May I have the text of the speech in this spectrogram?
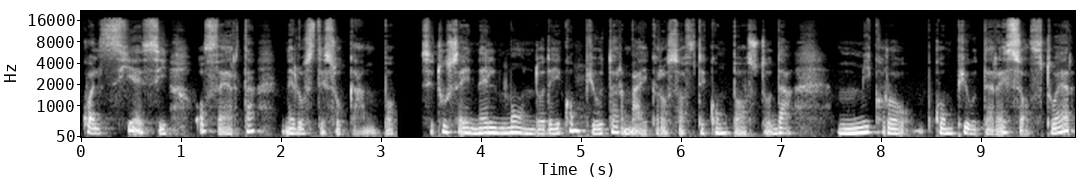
qualsiasi offerta nello stesso campo. Se tu sei nel mondo dei computer, Microsoft è composto da microcomputer e software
